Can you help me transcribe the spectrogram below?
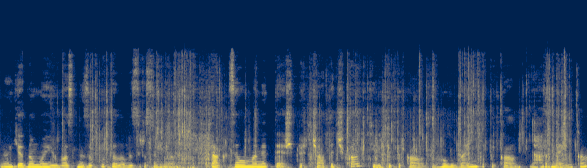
Ну, я думаю, вас не запутала, ви зрозуміли. Так, це у мене теж перчаточка, тільки така от голубенька, така гарненька.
